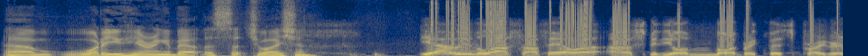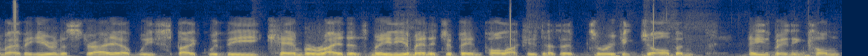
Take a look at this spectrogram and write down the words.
what are you hearing about this situation? Yeah, only in the last half hour, uh, Smithy, on my breakfast program over here in Australia, we spoke with the Canberra Raiders media manager, Ben Pollock, who does a terrific job, and he's been in con-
